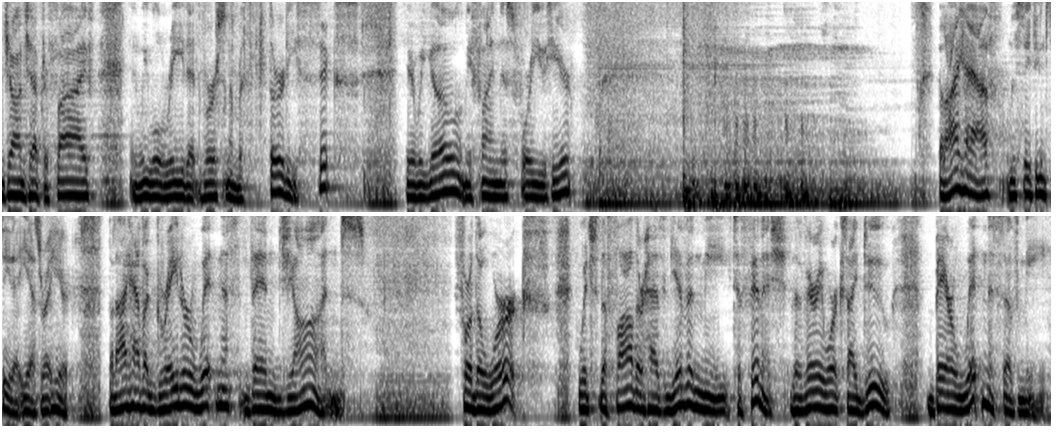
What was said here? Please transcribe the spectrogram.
John chapter 5, and we will read at verse number 36. Here we go. Let me find this for you here. But I have, let me see if you can see that. Yes, right here. But I have a greater witness than John's for the works which the Father has given me to finish, the very works I do, bear witness of me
